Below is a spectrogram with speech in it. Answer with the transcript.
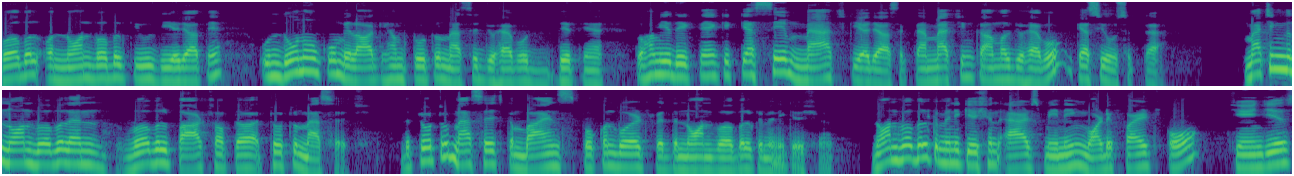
وربل اور نان وربل کیوز دیے جاتے ہیں ان دونوں کو ملا کے ہم ٹوٹل میسج جو ہے وہ دیتے ہیں تو ہم یہ دیکھتے ہیں کہ کیسے میچ کیا جا سکتا ہے میچنگ کا عمل جو ہے وہ کیسے ہو سکتا ہے matching the non verbal and verbal parts of the total message the total message combines spoken word with the non verbal communication non verbal communication adds meaning modified or changes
